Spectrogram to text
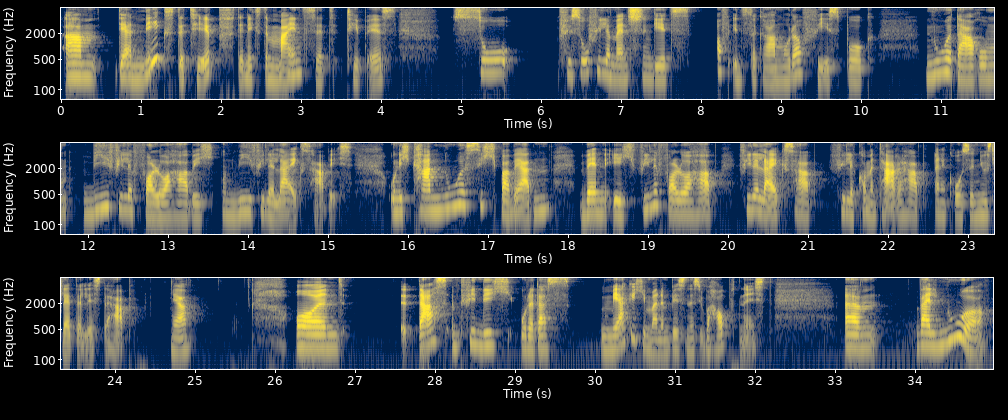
Ähm, der nächste Tipp, der nächste Mindset-Tipp ist, so für so viele Menschen geht es auf Instagram oder auf Facebook nur darum, wie viele Follower habe ich und wie viele Likes habe ich. Und ich kann nur sichtbar werden, wenn ich viele Follower habe, viele Likes habe, viele Kommentare habe, eine große Newsletterliste habe. Ja. Und das empfinde ich oder das merke ich in meinem Business überhaupt nicht. Ähm, weil nur,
